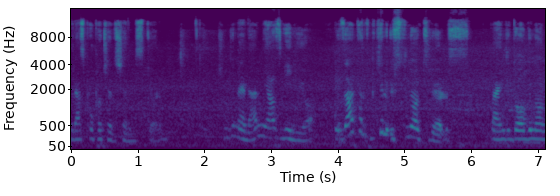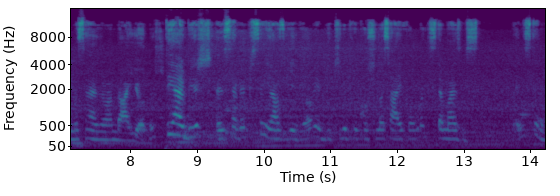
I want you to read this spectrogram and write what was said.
Biraz popo çalışalım istiyorum. Çünkü neden? Yaz geliyor. Zaten bir kere üstüne oturuyoruz. Bence dolgun olması her zaman daha iyi olur. Diğer bir e, sebep ise yaz geliyor ve bikini poposuna sahip olmak istemez misin? Ben isterim.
